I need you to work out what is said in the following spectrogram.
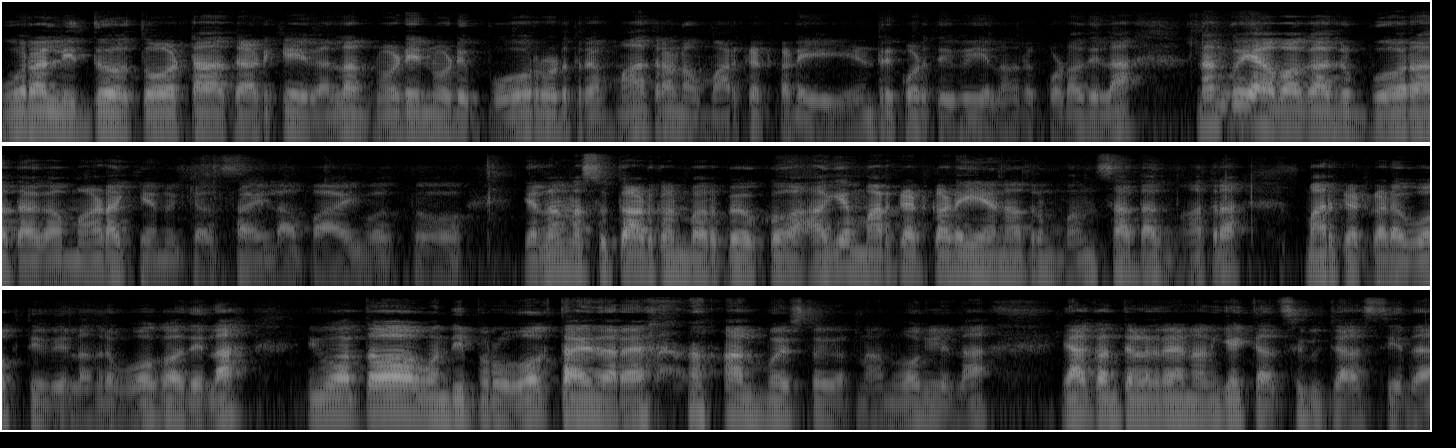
ಊರಲ್ಲಿದ್ದು ತೋಟ ತಡಿಕೆ ಇವೆಲ್ಲ ನೋಡಿ ನೋಡಿ ಬೋರ್ ಹೊಡೆದ್ರೆ ಮಾತ್ರ ನಾವು ಮಾರ್ಕೆಟ್ ಕಡೆ ಎಂಟ್ರಿ ಕೊಡ್ತೀವಿ, ಇಲ್ಲಾಂದ್ರೆ ಕೊಡೋದಿಲ್ಲ. ನನಗೂ ಯಾವಾಗಾದ್ರೂ ಬೋರ್ ಆದಾಗ ಮಾಡೋಕ್ಕೇನು ಕೆಲಸ ಇಲ್ಲಪ್ಪ ಇವತ್ತು. ಎಲ್ಲನ ಸುತ್ತಾಡ್ಕೊಂಡು ಬರಬೇಕು. ಹಾಗೆ ಮಾರ್ಕೆಟ್ ಕಡೆ ಏನಾದರೂ ಮನ್ಸಾದಾಗ ಮಾತ್ರ ಮಾರ್ಕೆಟ್ ಕಡೆ ಹೋಗ್ತೀವಿ, ಇಲ್ಲಾಂದರೆ ಹೋಗೋದಿಲ್ಲ. ಇವತ್ತು ಒಂದಿಬ್ಬರು ಹೋಗ್ತಾ ಇದ್ದಾರೆ ಆಲ್ಮೋಸ್ಟ್ ಇವತ್ತು ನಾನು ಹೋಗಲಿಲ್ಲ. ಯಾಕಂತ ಹೇಳಿದ್ರೆ ನನಗೆ ಕೆಲಸಗಳು ಜಾಸ್ತಿ ಇದೆ.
